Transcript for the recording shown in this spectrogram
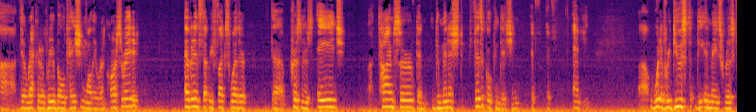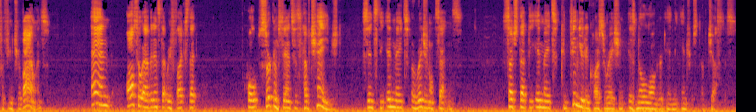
uh, their record of rehabilitation while they were incarcerated, evidence that reflects whether the prisoner's age, uh, time served, and diminished physical condition, if, if any, uh, would have reduced the inmate's risk for future violence, and also evidence that reflects that, quote, circumstances have changed since the inmate's original sentence, such that the inmate's continued incarceration is no longer in the interest of justice.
